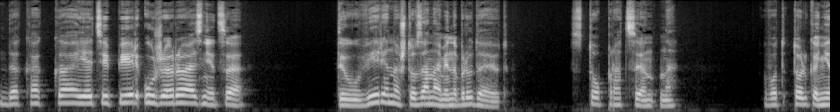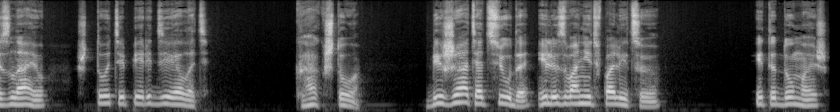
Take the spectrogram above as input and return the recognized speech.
Да какая теперь уже разница? Ты уверена, что за нами наблюдают? Стопроцентно. Вот только не знаю, что теперь делать. Как что? Бежать отсюда или звонить в полицию. И ты думаешь,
